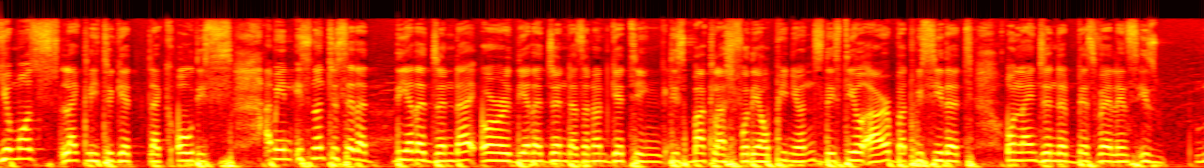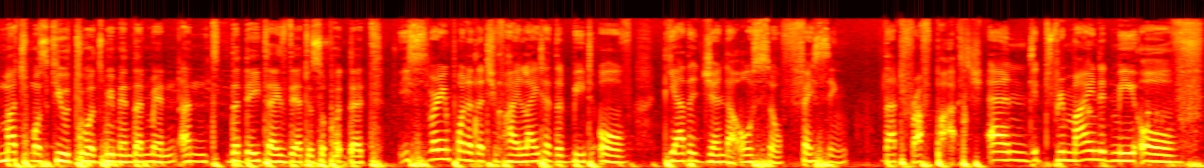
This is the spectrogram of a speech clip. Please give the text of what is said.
you're most likely to get like all this. I mean it's not to say that the other gender or the other genders are not getting this backlash for their opinions. They still are but we see that online gender based violence is much more skewed towards women than men and the data is there to support that. It's very important that you've highlighted the bit of the other gender also facing that rough patch. And it reminded me of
